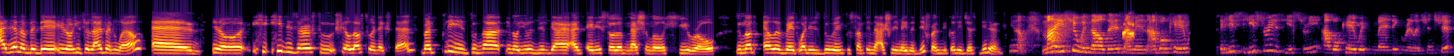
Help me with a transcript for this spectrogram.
At the end of the day, you know, he's alive and well, and you know, he, he deserves to feel loved to an extent. But please do not, you know, use this guy as any sort of national hero. Do not elevate what he's doing to something that actually made a difference because he just didn't. Yeah, my issue with all this, I mean, I'm okay. With, his history is history. I'm okay with mending relationships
